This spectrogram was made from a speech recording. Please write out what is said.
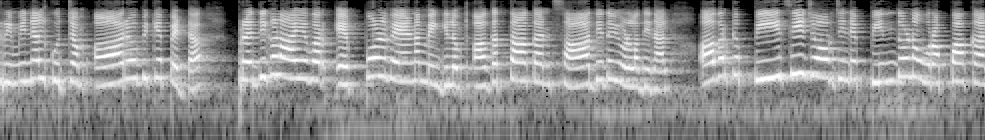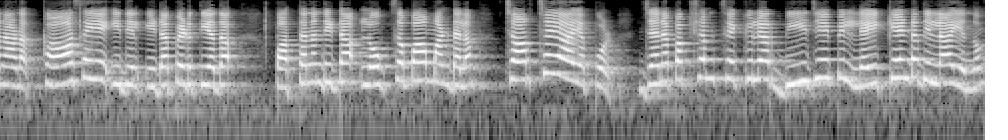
ക്രിമിനൽ കുറ്റം ആരോപിക്കപ്പെട്ട പ്രതികളായവർ എപ്പോൾ വേണമെങ്കിലും അകത്താക്കാൻ സാധ്യതയുള്ളതിനാൽ അവർക്ക് പി സി ജോർജിന്റെ പിന്തുണ ഉറപ്പാക്കാനാണ് കാസയെ ഇതിൽ ഇടപെടുത്തിയത്. പത്തനംതിട്ട ലോക്സഭാ മണ്ഡലം ചർച്ചയായപ്പോൾ Janapaksham secular B J P ലയിക്കേണ്ടതില്ല എന്നും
